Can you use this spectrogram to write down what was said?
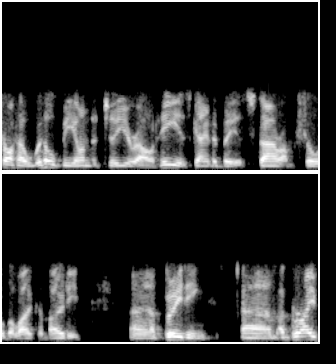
trotter well beyond a two year old. He is going to be a star, I'm sure, the locomotive, uh, beating um, a brave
